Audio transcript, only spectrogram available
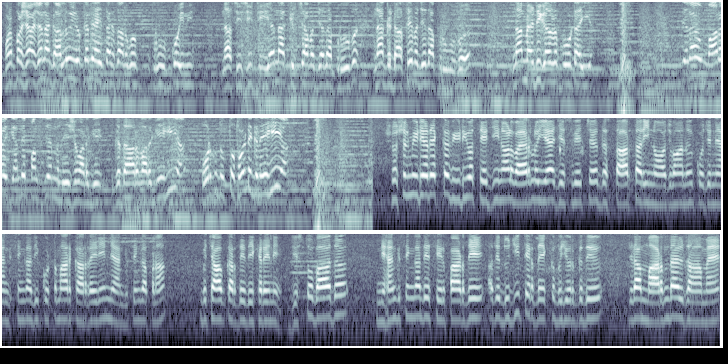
ਹੁਣ ਪ੍ਰਸ਼ਾਸਨ ਨਾਲ ਗੱਲ ਹੋਈ ਉਹ ਕਹਿੰਦੇ ਅਜੇ ਤੱਕ ਸਾਨੂੰ ਕੋਈ ਪ੍ਰੂਫ ਕੋਈ ਨਹੀਂ। ਨਾ ਸੀਸੀਟੀ ਹੈ ਨਾ ਕਿਰਚਾ ਵਜੇ ਦਾ ਪ੍ਰੂਫ ਨਾ ਗਡਾਸੇ ਵਜੇ ਦਾ ਪ੍ਰੂਫ ਨਾ ਮੈਡੀਕਲ ਰਿਪੋਰਟ ਆਈ ਹੈ। ਜਿਹੜਾ ਉਹ ਮਹਾਰਾਜ ਕਹਿੰਦੇ ਪੰਥ ਜੇ ਮਲੇਸ਼ ਵੜ ਗਏ, ਗਦਾਰ ਵਰਗੇ ਹੀ ਆ। ਹੋਰ ਕੋਈ ਉੱਤੋਂ ਥੋੜੇ ਡਿਗਣੇ ਹੀ ਆ। ਸੋਸ਼ਲ ਮੀਡੀਆ ਤੇ ਇੱਕ ਵੀਡੀਓ ਤੇਜ਼ੀ ਨਾਲ ਵਾਇਰਲ ਹੋਈ ਹੈ, ਜਿਸ ਵਿੱਚ ਦਸਤਾਰਧਾਰੀ ਨੌਜਵਾਨ ਕੁਝ ਨਿਹੰਗ ਸਿੰਘਾਂ ਦੀ ਕੁੱਟਮਾਰ ਕਰ ਰਹੇ ਨੇ। ਨਿਹੰਗ ਸਿੰਘ ਆਪਣਾ ਬਚਾਅ ਕਰਦੇ ਦਿਖ ਰਹੇ ਨੇ। ਜਿਸ ਤੋਂ ਬਾਅਦ ਨਿਹੰਗ ਸਿੰਘਾਂ ਦੇ ਸਿਰ ਪਾੜਦੇ ਅਤੇ ਦੂਜੀ ਧਿਰ ਦੇ ਇੱਕ ਬਜ਼ੁਰਗ ਦੇ ਜਿਹੜਾ ਮਾਰਨ ਦਾ ਇਲਜ਼ਾਮ ਹੈ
